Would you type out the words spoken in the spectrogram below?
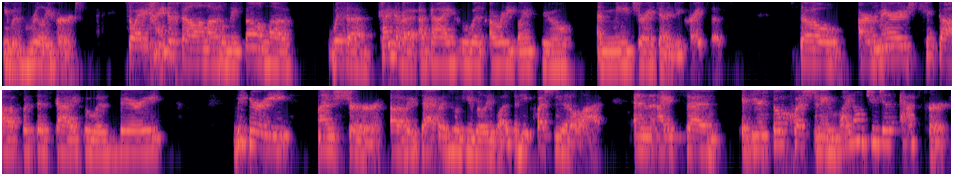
He was really hurt. So I kind of fell in love when we fell in love with a kind of a, a guy who was already going through a major identity crisis. So our marriage kicked off with this guy who was very, very unsure of exactly who he really was. And he questioned it a lot. And I said, if you're still questioning, why don't you just ask her?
